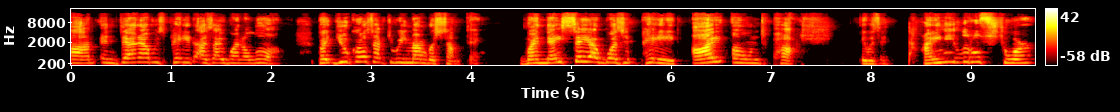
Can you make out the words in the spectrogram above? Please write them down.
Um, and then I was paid as I went along. But you girls have to remember something. When they say I wasn't paid, I owned Posh. It was a tiny little store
